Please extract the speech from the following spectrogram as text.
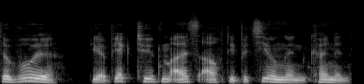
Sowohl die Objekttypen als auch die Beziehungen können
